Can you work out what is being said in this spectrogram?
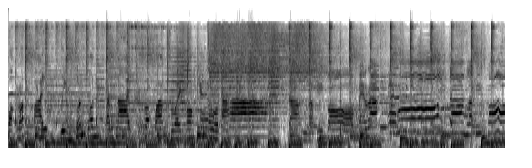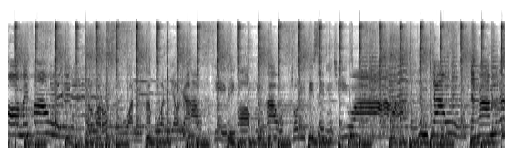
วกรถไฟ วิ่งชนชนกันตาย เพราะความสวยของแก้วตาจ้างละพี่ก็ไม่รัก โอ้ยจ้างละพี่ก็ไม่เฝ้ากลัวรถด่วนขบวนยาวๆที่วิ่งออกวิ่งเข้า ชนพี่สิ้นชีวา ถึงเจ้าจะงามเลือ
